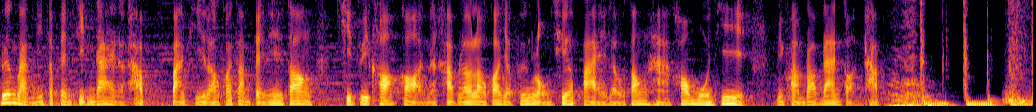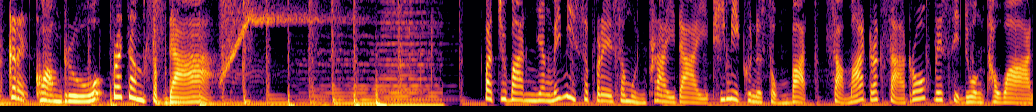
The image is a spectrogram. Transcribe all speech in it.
เรื่องแบบนี้จะเป็นจริงได้หรอครับ บางทีเราก็จำเป็นที่ต้องคิดวิเคราะห์ก่อนนะครับ แล้วเราก็อย่าเพิ่งหลงเชื่อไป เราต้องหาข้อมูลที่มีความรอบด้านก่อนครับ เกร็ดความรู้ประจำสัปดาห์ ปัจจุบันยังไม่มีสเปรย์สมุนไพรใดที่มีคุณสมบัติ สามารถรักษาโรคฤทธิ์สีดวงทวาร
